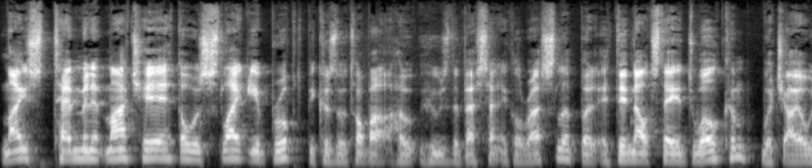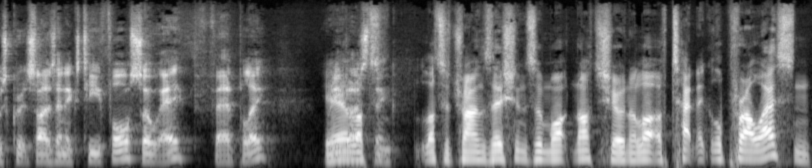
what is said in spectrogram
Nice ten minute match here. Though it was slightly abrupt because they were talking about how, who's the best technical wrestler, but it didn't outstay its welcome, which I always criticize NXT for. So, hey, fair play. What do you Yeah, lots, think? lots of transitions and whatnot, showing a lot of technical prowess. And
